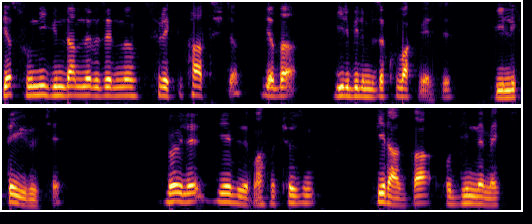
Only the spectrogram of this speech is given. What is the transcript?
ya suni gündemler üzerinden sürekli tartışacağız ya da birbirimize kulak vereceğiz. Birlikte yürüyeceğiz. Böyle diyebilirim. Aslında çözüm biraz da o dinlemek,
